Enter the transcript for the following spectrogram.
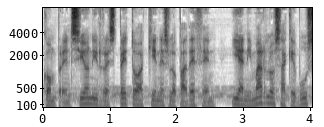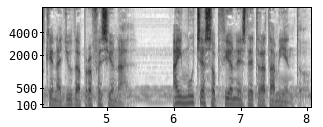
comprensión y respeto a quienes lo padecen, y animarlos a que busquen ayuda profesional. Hay muchas opciones de tratamiento.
